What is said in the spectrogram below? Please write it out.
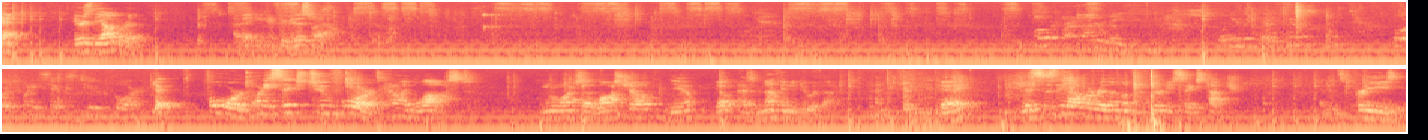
Okay, here's the algorithm. I bet you can figure this one out. Oh, another room. Will you read that to us? Four twenty-six two four. Yep, four, twenty-six, two, four. It's kind of like Lost. You ever watch that Lost show? Yep. Yep, has nothing to do with that. Okay? This is the algorithm of the 36 touch. And it's pretty easy.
